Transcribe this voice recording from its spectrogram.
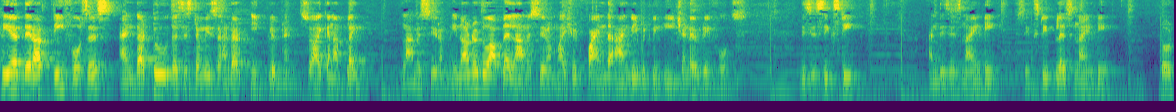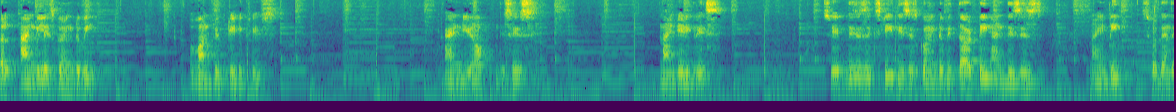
here there are three forces and that too the system is under equilibrium. So i can apply Lami's theorem in order to apply Lami's theorem i should find the angle between each and every force. This is 60 and this is 90 60 plus 90 total angle is going to be 150 degrees. And you know this is 90 degrees. So if this is 60 this is going to be 30 and this is 90 so then the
